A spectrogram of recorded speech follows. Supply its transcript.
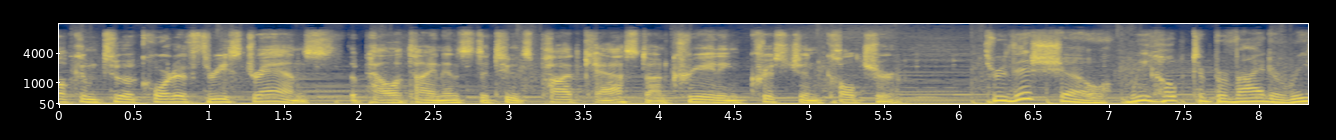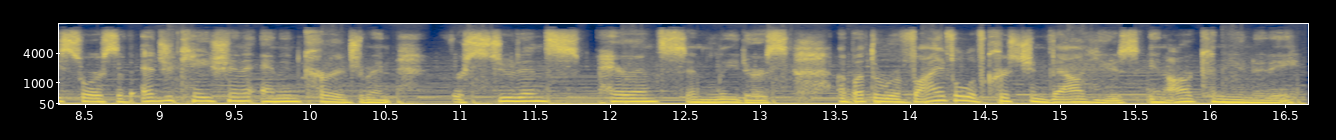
welcome to A Cord of Three Strands, the Palatine Institute's podcast on creating Christian culture. Through this show, we hope to provide a resource of education and encouragement for students, parents, and leaders about the revival of Christian values in our community.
